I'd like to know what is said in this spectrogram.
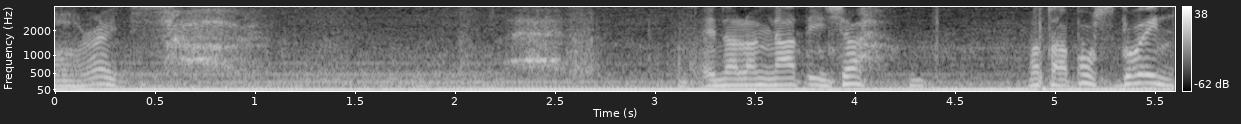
Alright Antayin na lang natin siya. Matapos gawin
